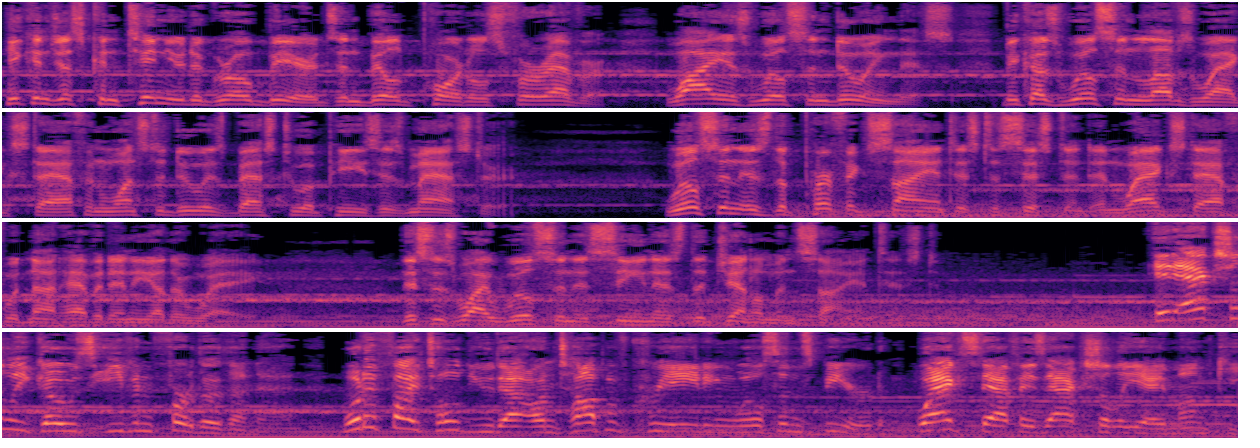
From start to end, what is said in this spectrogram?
He can just continue to grow beards and build portals forever. Why is Wilson doing this? Because Wilson loves Wagstaff and wants to do his best to appease his master. Wilson is the perfect scientist assistant and Wagstaff would not have it any other way. This is why Wilson is seen as the gentleman scientist. It actually goes even further than that. What if I told you that on top of creating Wilson's beard, Wagstaff is actually a monkey?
